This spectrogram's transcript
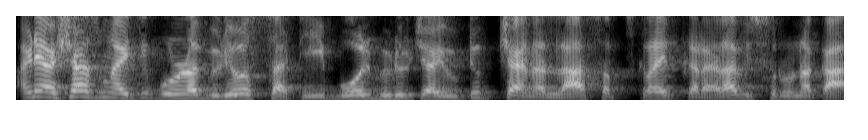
आणि अशाच माहितीपूर्ण व्हिडिओजसाठी बोल व्हिडिओच्या यूट्यूब चॅनलला सबस्क्राईब करायला विसरू नका.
